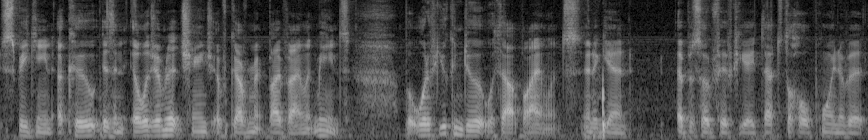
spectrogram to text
speaking, a coup is an illegitimate change of government by violent means. But what if you can do it without violence? And again, episode 58, that's the whole point of it.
